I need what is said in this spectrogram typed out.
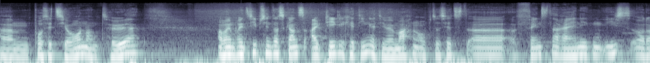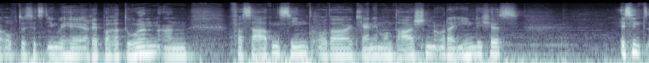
ähm, Position und Höhe. Aber im Prinzip sind das ganz alltägliche Dinge, die wir machen, ob das jetzt äh, Fenster reinigen ist oder ob das jetzt irgendwelche Reparaturen an Fassaden sind oder kleine Montagen oder ähnliches. Es sind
